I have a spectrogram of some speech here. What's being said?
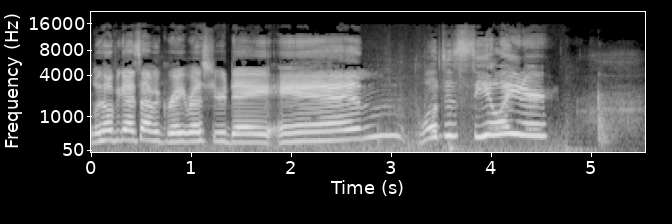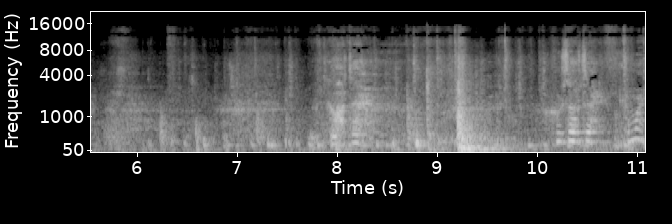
we hope you guys have a great rest of your day, and we'll just see you later. Go out there. Who's out there? Come on.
